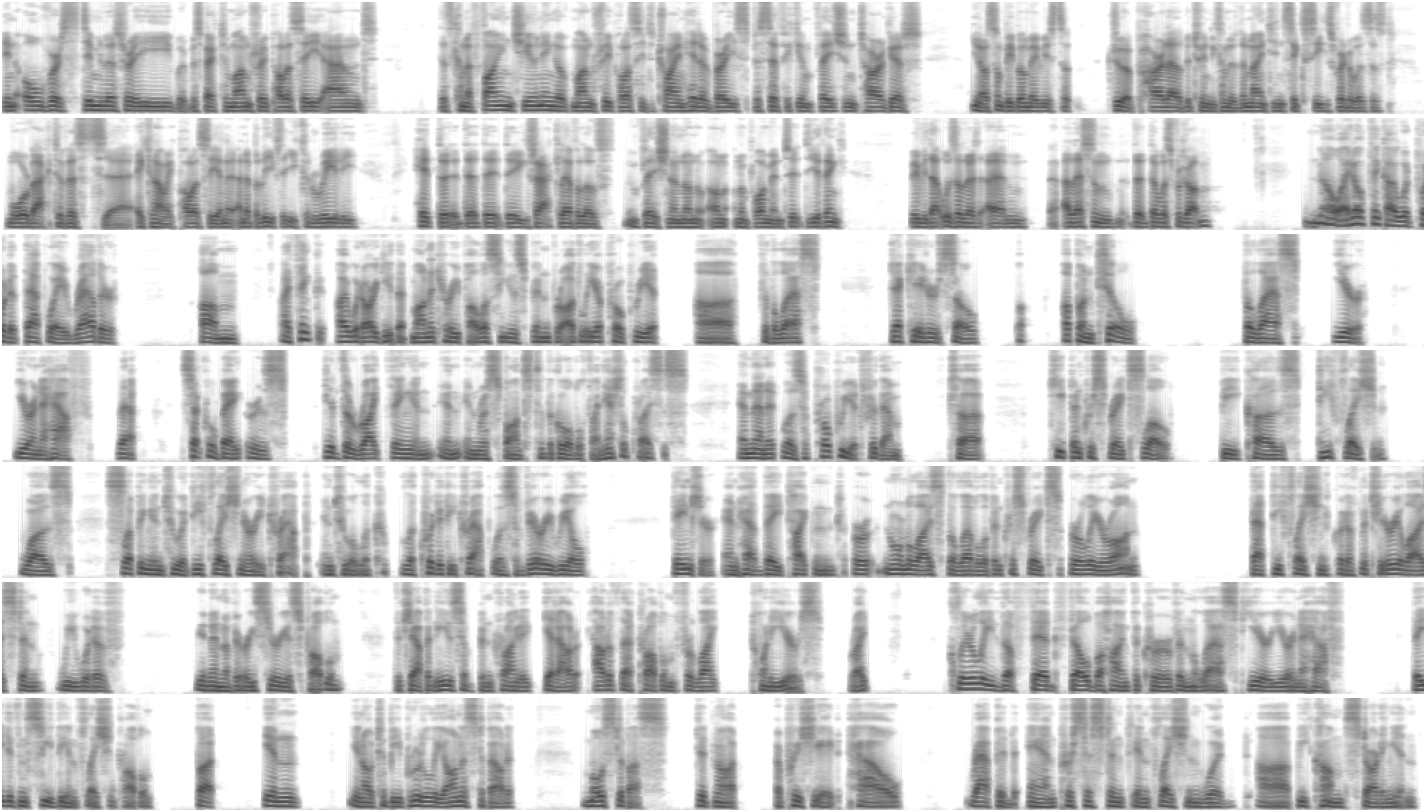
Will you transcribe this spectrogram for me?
being overstimulatory with respect to monetary policy and this kind of fine tuning of monetary policy to try and hit a very specific inflation target. You know, some people maybe drew a parallel between the kind of the 1960s where there was this more of activist uh, economic policy and, and, a belief that you could really hit the, the, the, the exact level of inflation and un, un, unemployment. Do you think maybe that was a, um, a lesson that, that was forgotten? No, I don't think I would put it that way. Rather, um, I think I would argue that monetary policy has been broadly appropriate uh, for the last decade or so, up until the last year, year and a half, that central bankers did the right thing in, in, in response to the global financial crisis. And then it was appropriate for them to keep interest rates low because deflation was slipping into a deflationary trap, into a liquidity trap, was a very real danger. And had they tightened or normalized the level of interest rates earlier on, that deflation could have materialized and we would have been in a very serious problem. The Japanese have been trying to get out, out of that problem for like 20 years, right? Clearly, the Fed fell behind the curve in the last year, year and a half. They didn't see the inflation problem. But in, you know, to be brutally honest about it, most of us did not appreciate how rapid and persistent inflation would uh, become starting in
